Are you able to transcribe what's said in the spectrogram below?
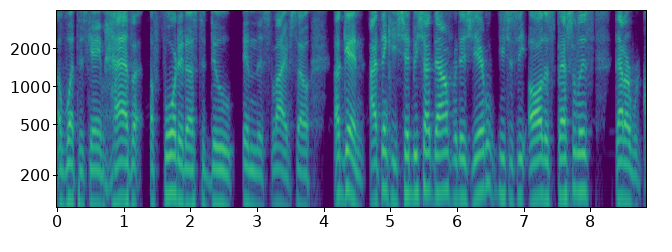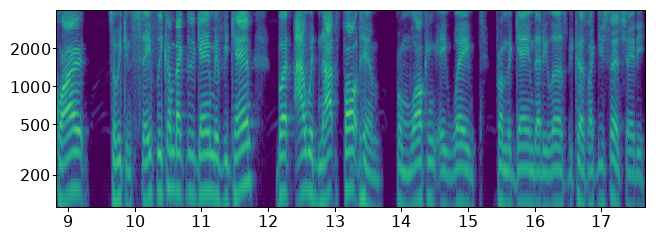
of what this game has uh, afforded us to do in this life. So again, I think he should be shut down for this year. He should see all the specialists that are required so he can safely come back to the game if he can. But I would not fault him from walking away from the game that he loves because, like you said, Shady,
